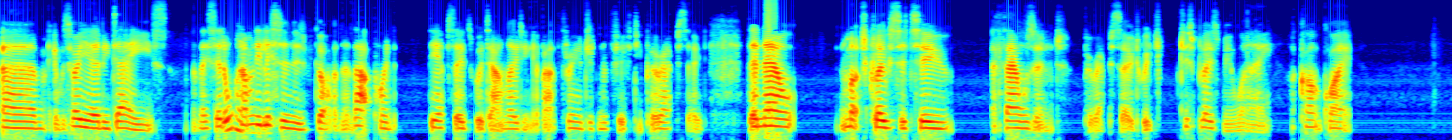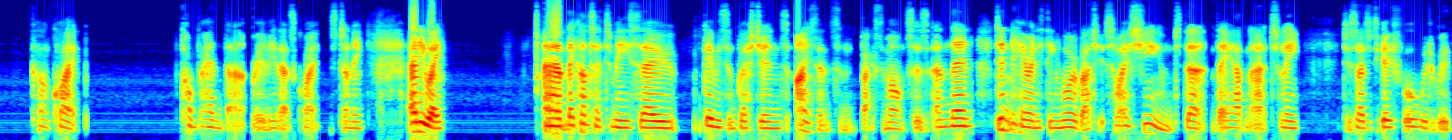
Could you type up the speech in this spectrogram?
um, it was very early days, and they said, "Oh, how many listeners have you got?" And at that point, the episodes were downloading about 350 per episode. They're now much closer to a thousand per episode, which just blows me away. I can't quite can't quite comprehend that really. That's quite stunning. Anyway, um, they contacted me, so gave me some questions. I sent some, back some answers, and then didn't hear anything more about it. So I assumed that they hadn't actually decided to go forward with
